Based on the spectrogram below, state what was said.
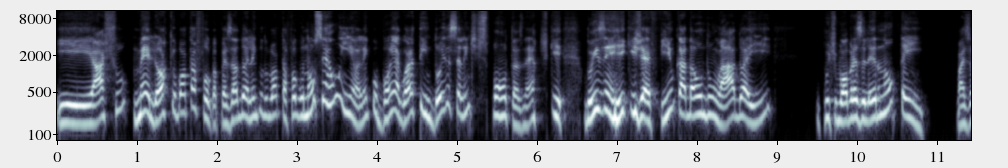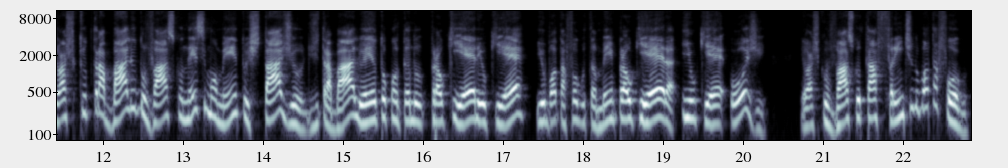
e acho melhor que o Botafogo, apesar do elenco do Botafogo não ser ruim, é um elenco bom e agora tem dois excelentes pontas, né? Acho que Luiz Henrique e Jefinho, cada um de um lado aí, o futebol brasileiro não tem. Mas eu acho que o trabalho do Vasco nesse momento, o estágio de trabalho, aí eu estou contando para o que era e o que é, e o Botafogo também para o que era e o que é hoje, eu acho que o Vasco está à frente do Botafogo.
